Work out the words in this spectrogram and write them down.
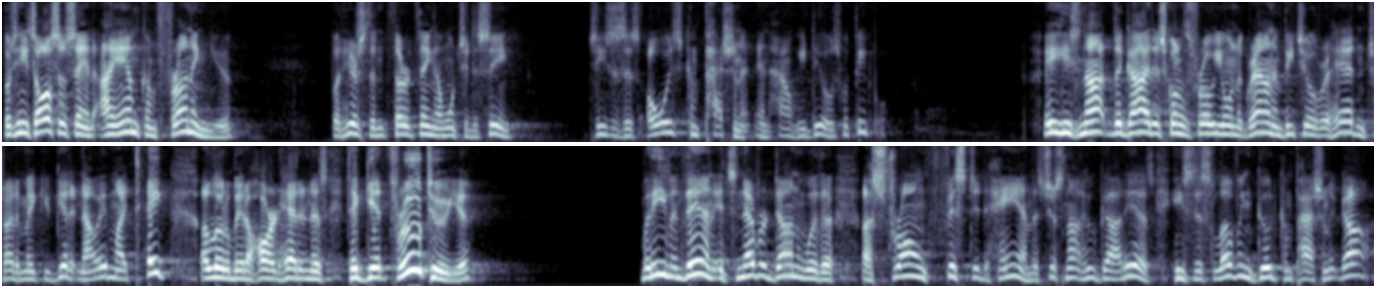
But he's also saying, I am confronting you. But here's the third thing I want you to see Jesus is always compassionate in how he deals with people. He's not the guy that's going to throw you on the ground and beat you over the head and try to make you get it. Now, it might take a little bit of hard headedness to get through to you. But even then, it's never done with a, a strong fisted hand. That's just not who God is. He's this loving, good, compassionate God.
